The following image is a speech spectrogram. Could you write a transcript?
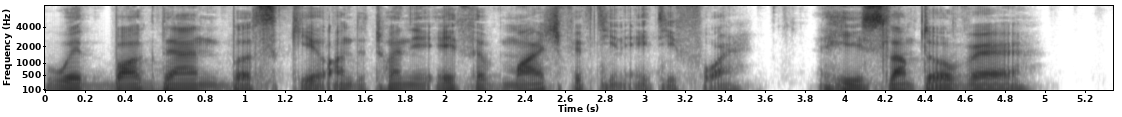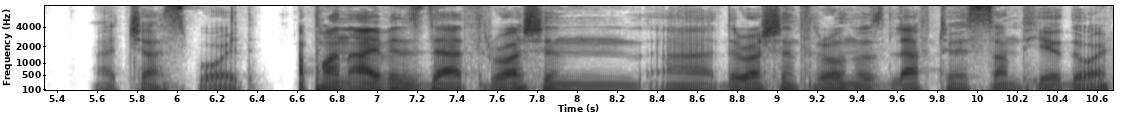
with Bogdan Belsky on the 28th of March 1584. He slumped over a chessboard. Upon Ivan's death, Russian uh, the Russian throne was left to his son Theodore.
